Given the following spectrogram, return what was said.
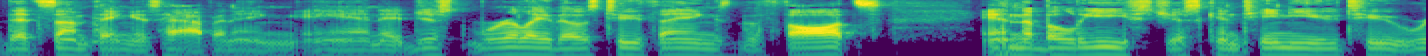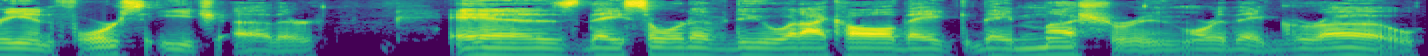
that something is happening, and it just really those two things, the thoughts and the beliefs, just continue to reinforce each other as they sort of do what I call they they mushroom or they grow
